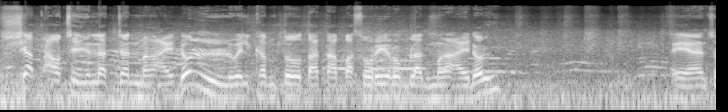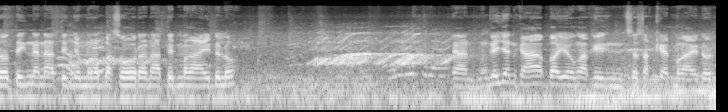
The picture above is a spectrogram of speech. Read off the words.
Shout out sa inyo lahat dyan mga idol. Welcome to Tata Basurero Vlog mga idol. Ayan, so tingnan natin yung mga basura natin mga idol. Oh. Yan, ganyan kahaba yung aking sasakyan mga idol.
